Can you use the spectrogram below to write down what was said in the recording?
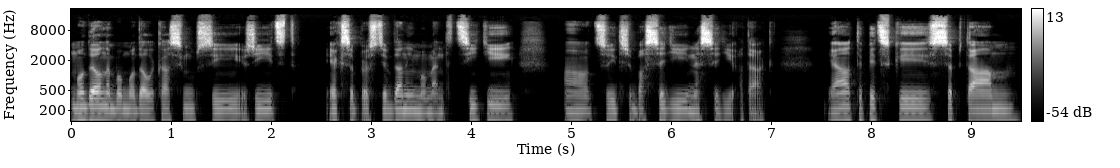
model nebo modelka si musí říct, jak se prostě v daný moment cítí, a co jí třeba sedí, nesedí a tak. Já typicky se ptám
